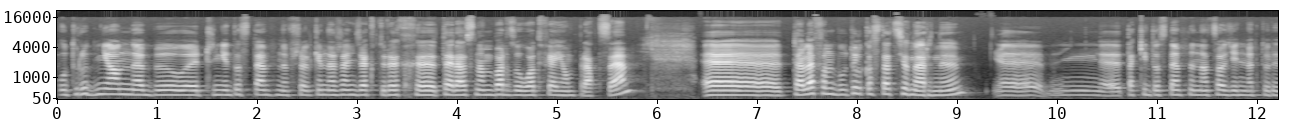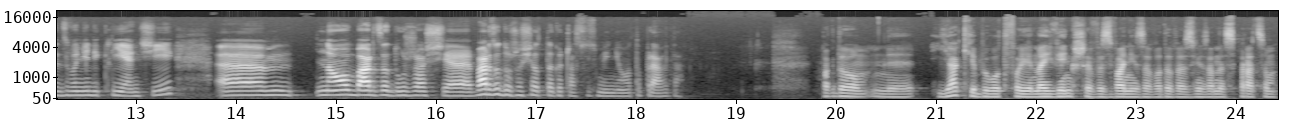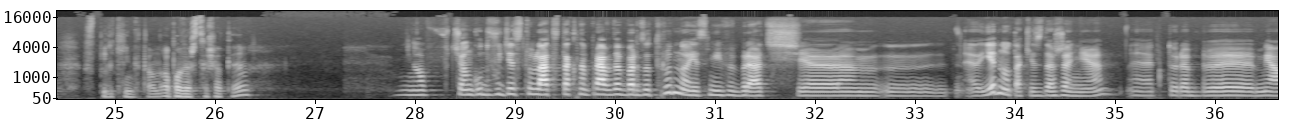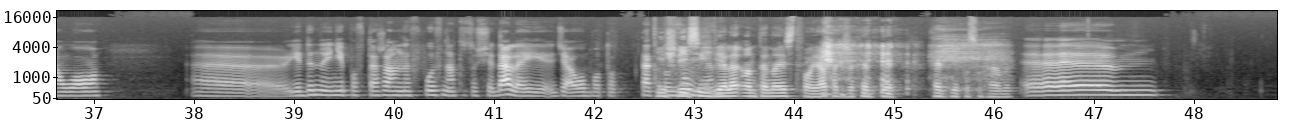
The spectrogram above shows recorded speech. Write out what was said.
utrudnione były czy niedostępne wszelkie narzędzia, których teraz nam bardzo ułatwiają pracę. Telefon był tylko stacjonarny, taki dostępny na co dzień, na który dzwonili klienci. No, bardzo dużo się, bardzo dużo się od tego czasu zmieniło, to prawda. Magdo, jakie było Twoje największe wyzwanie zawodowe związane z pracą w Pilkington? Opowiesz coś o tym? No, w ciągu 20 lat tak naprawdę bardzo trudno jest mi wybrać jedno takie zdarzenie, e, które by miało e, jedyny i niepowtarzalny wpływ na to, co się dalej działo, bo to tak Jeśli rozumiem. jest ich wiele, antena jest Twoja, także chętnie, chętnie posłuchamy.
